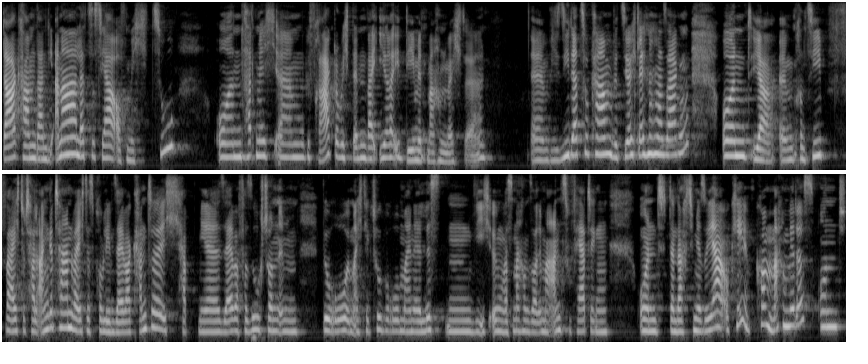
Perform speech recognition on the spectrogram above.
da kam dann die Anna letztes Jahr auf mich zu und hat mich ähm, gefragt, ob ich denn bei ihrer Idee mitmachen möchte. Ähm, wie sie dazu kam, wird sie euch gleich nochmal sagen. Und ja, im Prinzip war ich total angetan, weil ich das Problem selber kannte. Ich habe mir selber versucht, schon im Büro, im Architekturbüro, meine Listen, wie ich irgendwas machen soll, immer anzufertigen. Und dann dachte ich mir so, ja, okay, komm, machen wir das. Und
